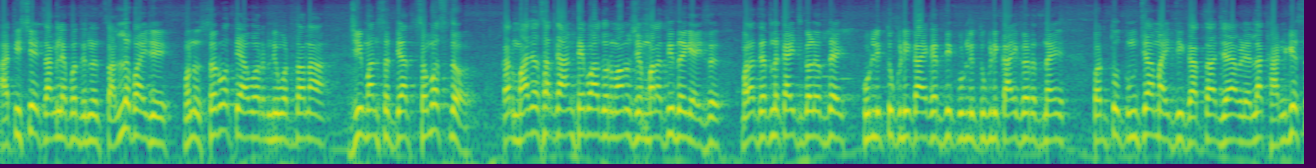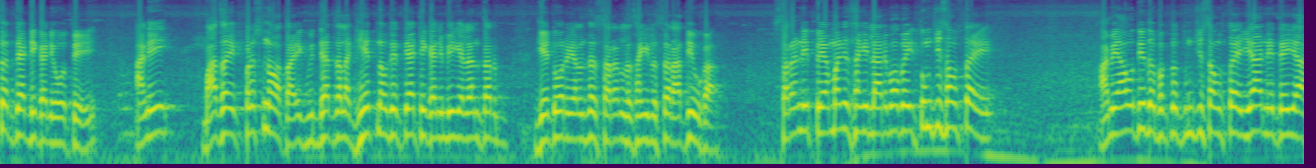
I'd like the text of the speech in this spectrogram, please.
अतिशय चांगल्या पद्धतीनं चाललं पाहिजे. म्हणून सर्व त्यावर निवडताना जी माणसं त्यात समजतं कारण माझ्यासारखा अंगठे बहादूर माणूस आहे मला तिथं घ्यायचं. मला त्यातलं काहीच कळत नाही. कुठली तुकडी काय करते कुठली तुकडी काय करत नाही. परंतु तुमच्या माहिती करता ज्या वेळेला खानगे सर त्या ठिकाणी होते आणि माझा एक प्रश्न होता एक विद्यार्थ्याला घेत नव्हते त्या ठिकाणी मी गेल्यानंतर गेटवर गेल्यानंतर सरांना सांगितलं सर आत येऊ का? सरांनी प्रेमाने सांगितलं अरे बाबा ही तुमची संस्था आहे. आम्ही आहोत तिथं फक्त तुमची संस्था आहे या नेते या.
